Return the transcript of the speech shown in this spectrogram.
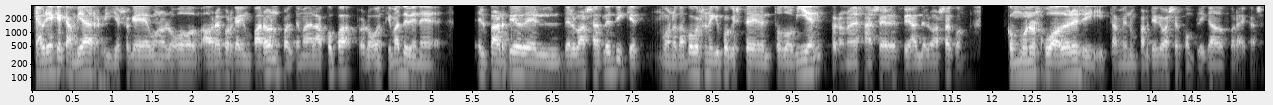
que habría que cambiar. Y eso que, bueno, luego, ahora porque hay un parón por el tema de la Copa, pero luego encima te viene el partido del, del Barça Athletic, bueno, tampoco es un equipo que esté del todo bien, pero no deja de ser el final del Barça con, con buenos jugadores y, y, también un partido que va a ser complicado fuera de casa.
